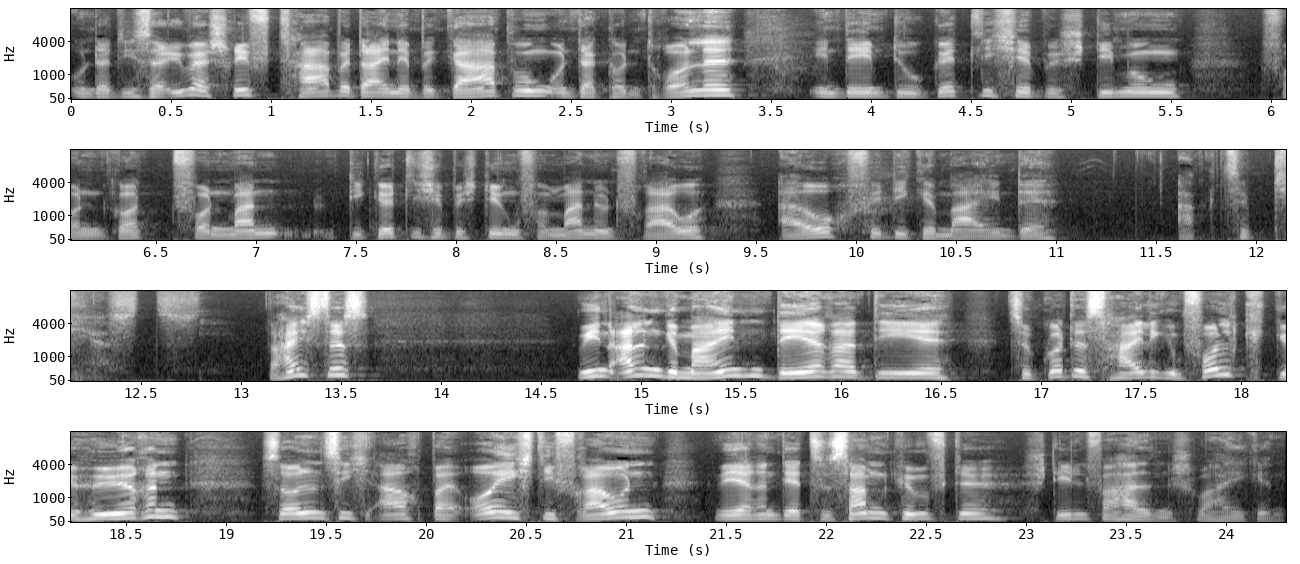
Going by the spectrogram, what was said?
unter dieser Überschrift, habe deine Begabung unter Kontrolle, indem du göttliche Bestimmung von Gott, von Mann, die göttliche Bestimmung von Mann und Frau auch für die Gemeinde akzeptierst. Da heißt es, Wie in allen Gemeinden derer, die zu Gottes heiligem Volk gehören, sollen sich auch bei euch die Frauen während der Zusammenkünfte still verhalten, schweigen.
